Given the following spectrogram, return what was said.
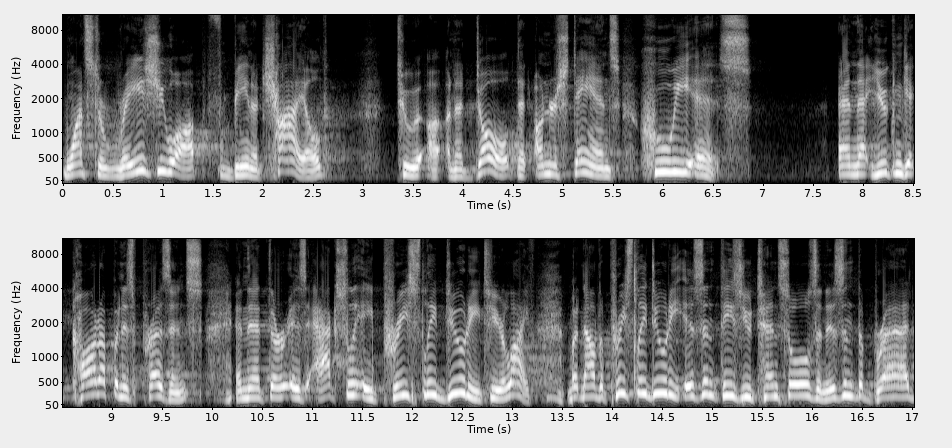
wants to raise you up from being a child to a, an adult that understands who He is. And that you can get caught up in his presence, and that there is actually a priestly duty to your life. But now, the priestly duty isn't these utensils, and isn't the bread,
